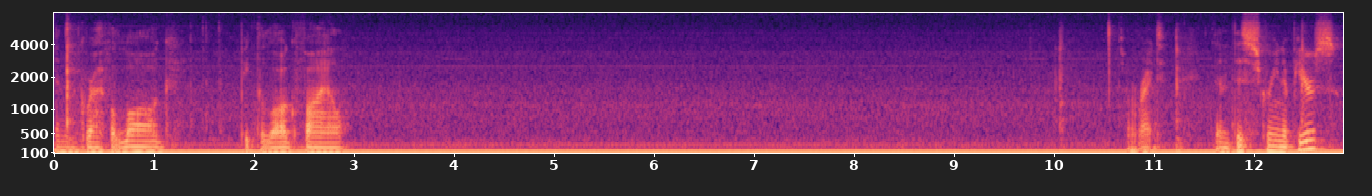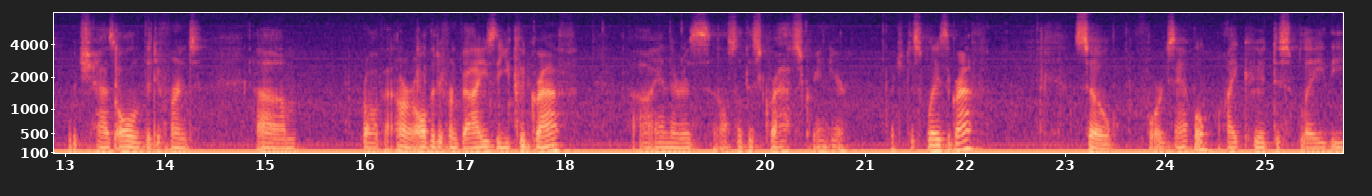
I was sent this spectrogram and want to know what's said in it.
and then graph a log, pick the log file, Alright, then this screen appears which has all of the different um, raw or all the different values that you could graph. Uh, and there is also this graph screen here which displays the graph. So for example I could display the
